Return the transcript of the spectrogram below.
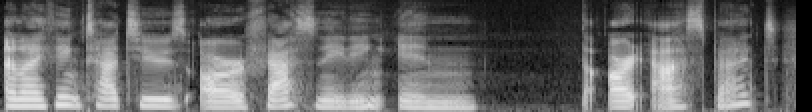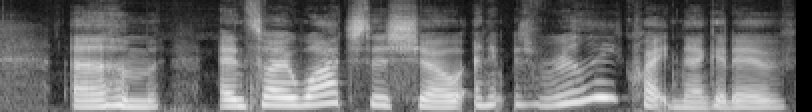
And i think tattoos are fascinating in the art aspect. Um, and so i watched this show and it was really quite negative.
